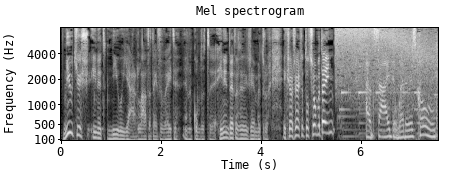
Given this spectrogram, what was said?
nieuwtjes in het nieuwe jaar. Laat het even weten. En dan komt het eh, 31 december terug. Ik zou zeggen tot zometeen. Outside, the weather is cold,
